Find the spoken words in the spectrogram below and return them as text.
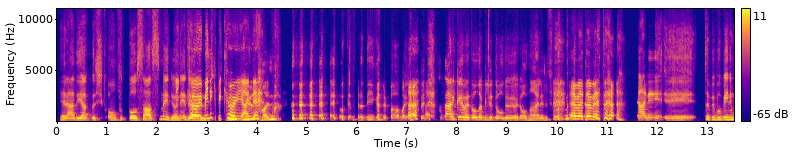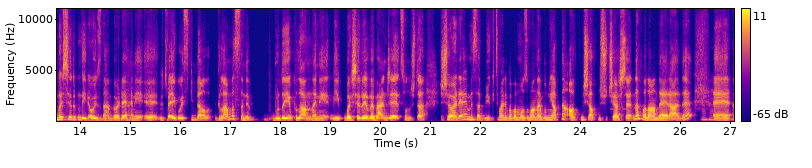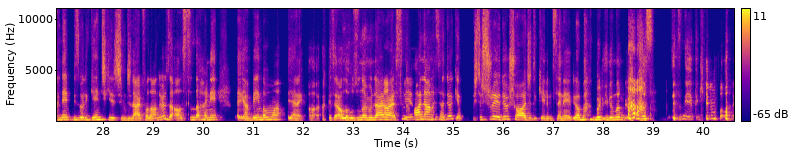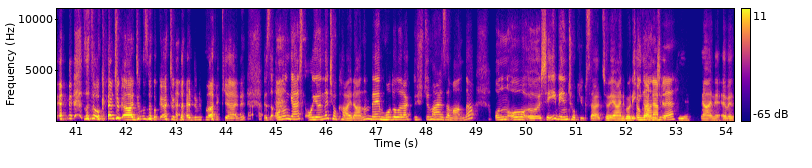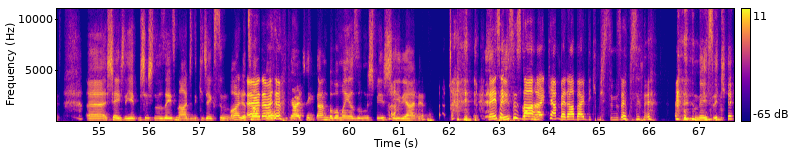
Herhalde yaklaşık 10 futbol sahası mı ediyor? Bir ne köy, ediyor? Minik bir köy yani. o kadar da değil galiba ama yani. Belki evet olabilir de oluyor öyle 10 aileli falan. Evet evet. Yani e, tabii bu benim başarım değil. O yüzden böyle hani e, lütfen egoist gibi algılanmasın. Hani burada yapılan hani bir başarı ve bence sonuçta şöyle mesela büyük ihtimalle babam o zamanlar bunu yaptı 60-63 yaşlarında falan da herhalde. Hı hı. Ee, hani hep biz böyle genç girişimciler falan diyoruz da aslında hani e, yani benim babama yani ha- hakikaten Allah uzun ömürler versin. Hala mesela diyor ki işte şuraya diyor şu ağacı dikelim seneye diyor. Ben böyle inanamıyorum. Nasıl dikeceğiz, niye dikelim falan yani. Zaten o kadar çok ağacımız ve o kadar çok derdimiz var ki yani. Mesela onun gerçekten o yönüne çok hayranım ve mod olarak düştüğüm her zaman da onun o e, şeyi beni çok yükseltiyor. Yani böyle Çok inancı. önemli. Yani evet Ee, şey işte 70 yaşında zeytin ağacı dikeceksin var ya tam Evet, evet, evet. gerçekten babama yazılmış bir şiir yani. Neyse ki siz daha erken beraber dikmişsiniz hepsini. Neyse ki.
